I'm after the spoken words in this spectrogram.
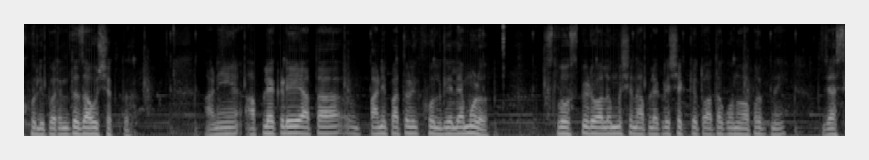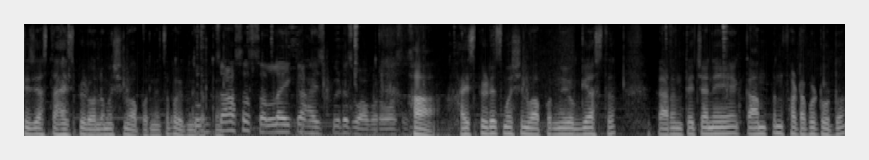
खोलीपर्यंत जाऊ शकतं. आणि आपल्याकडे आता पाणी पातळी खोल गेल्यामुळं स्लो स्पीडवालं मशीन आपल्याकडे शक्यतो आता कोण वापरत नाही. जास्तीत जास्त हाय स्पीडवालं मशीन वापरण्याचा प्रयत्न करतात. असा सल्ला आहे का हाय स्पीडच वापरावा हां हाय स्पीडच मशीन वापरणं योग्य असतं. कारण त्याच्याने काम पण फटाफट होतं.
